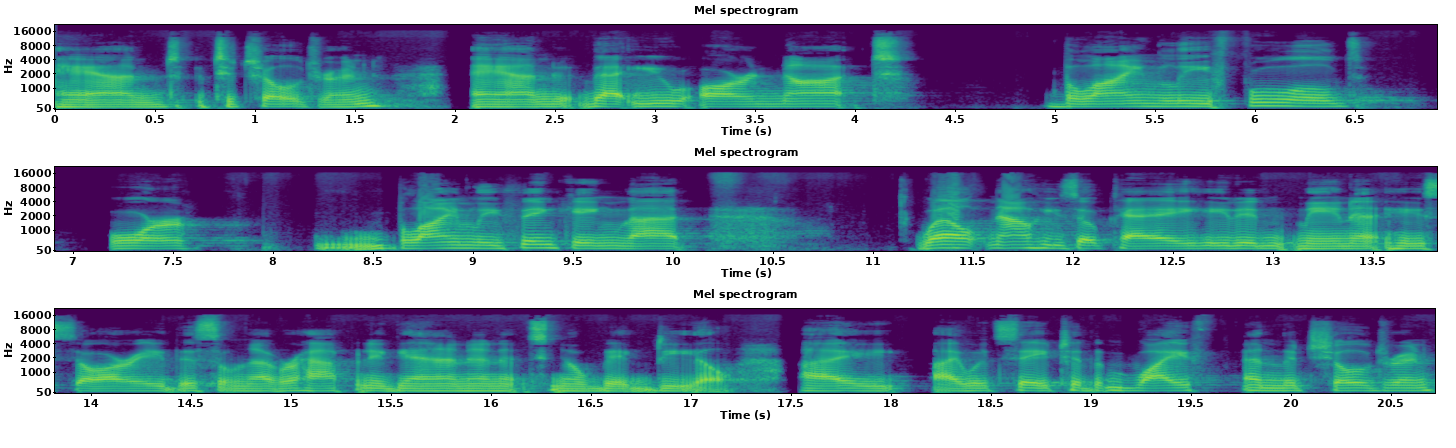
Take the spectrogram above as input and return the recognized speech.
and to children and that you are not blindly fooled or blindly thinking that well now he's okay he didn't mean it he's sorry this will never happen again and it's no big deal. I i would say to the wife and the children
